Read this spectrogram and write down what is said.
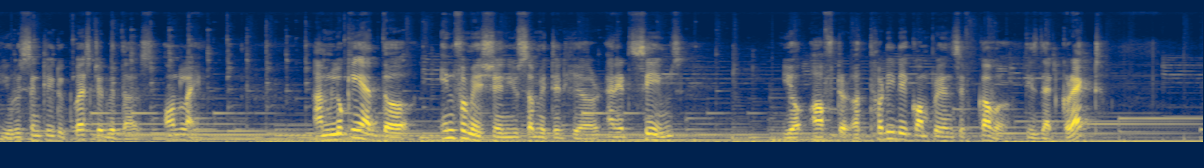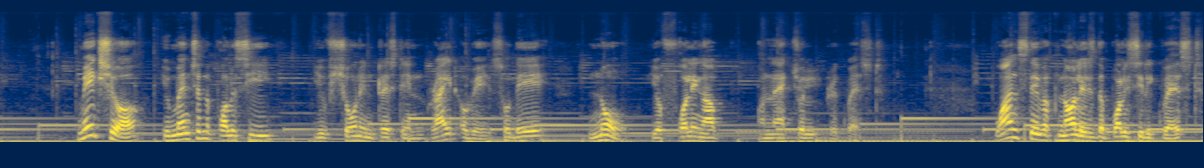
you recently requested with us online. I'm looking at the information you submitted here and it seems you're after a 30 day comprehensive cover. Is that correct? Make sure you mention the policy you've shown interest in right away so they know you're following up on an actual request. Once they've acknowledged the policy request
